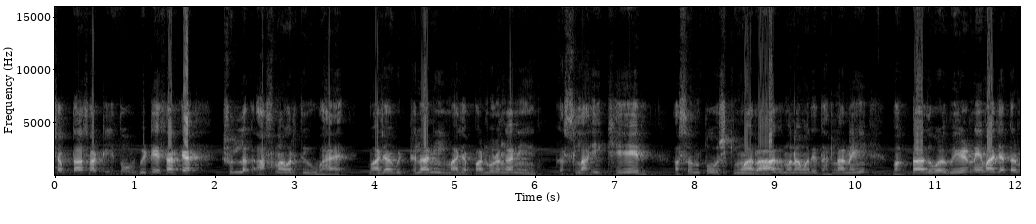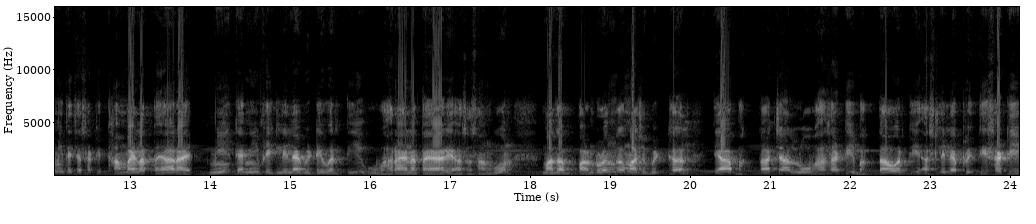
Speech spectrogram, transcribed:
शब्दासाठी तो विटेसारख्या क्षुल्लक आसनावरती उभा आहे. माझ्या विठ्ठलानी माझ्या पांडुरंगाने कसलाही खेद असंतोष किंवा राग मनामध्ये धरला नाही. भक्ताजवळ वेळ नाही माझ्या तर मी त्याच्यासाठी थांबायला तयार आहे. मी त्यांनी फेकलेल्या विटेवरती उभा राहायला तयार आहे असं सांगून माझा पांडुरंग माझे विठ्ठल त्या भक्ताच्या लोभासाठी भक्तावरती असलेल्या प्रीतीसाठी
